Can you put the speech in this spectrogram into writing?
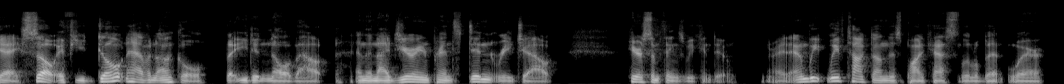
Okay, so if you don't have an uncle that you didn't know about, and the Nigerian prince didn't reach out, here's some things we can do right and we we've talked on this podcast a little bit where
